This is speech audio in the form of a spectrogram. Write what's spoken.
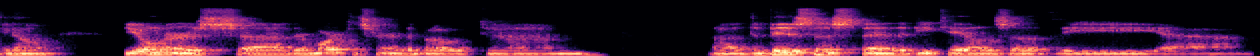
you know the owners uh, they're more concerned about um, uh, the business than the details of the um,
